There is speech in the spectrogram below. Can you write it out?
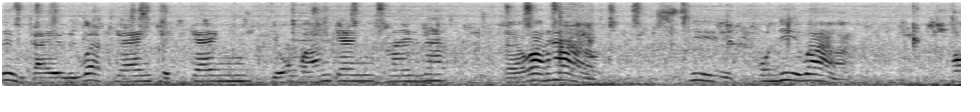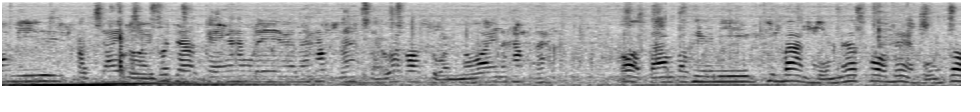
นึ่งไก่หรือว่าแกงเผ็ดแกงเขียวหวานแกงอะไรนะแต่ว่าถ้าที่คนที่ว่าพอมีปัจจัยหน่อยก็จะแกงฮังเลนะครับนะแต่ว่าก็ส่วนน้อยนะครับนะก็ตามประเพณีที่บ้านผมนะพ่อแม่ผมก็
